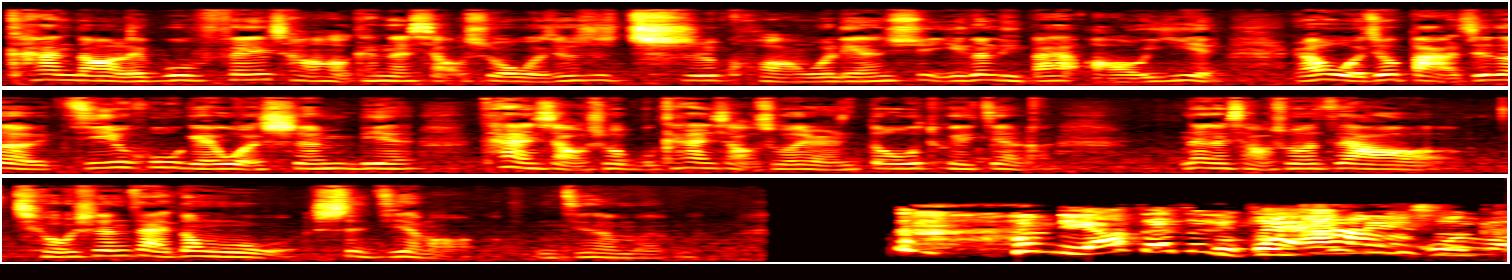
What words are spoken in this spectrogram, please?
看到了一部非常好看的小说，我就是痴狂，我连续一个礼拜熬夜，然后我就把这个几乎给我身边看小说不看小说的人都推荐了。那个小说叫《求生在动物世界》嘛，你记得吗？你要在这里再安利我看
